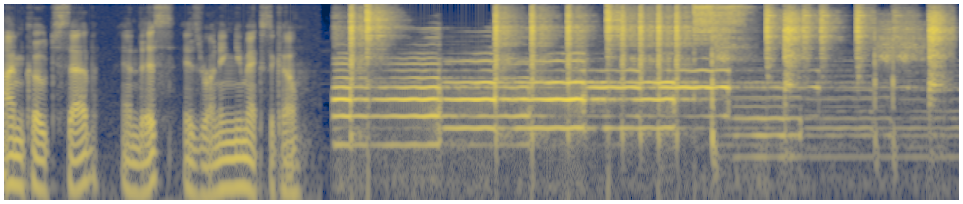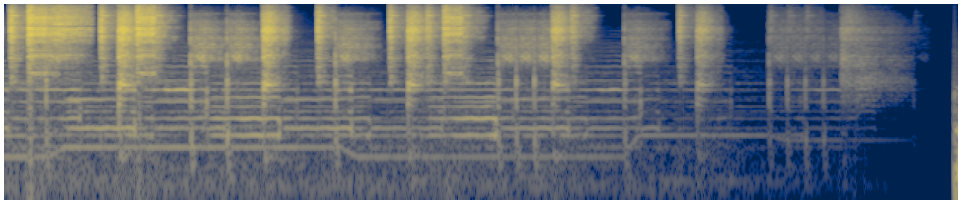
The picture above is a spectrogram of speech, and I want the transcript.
I'm Coach Seb, and this is Running New Mexico.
